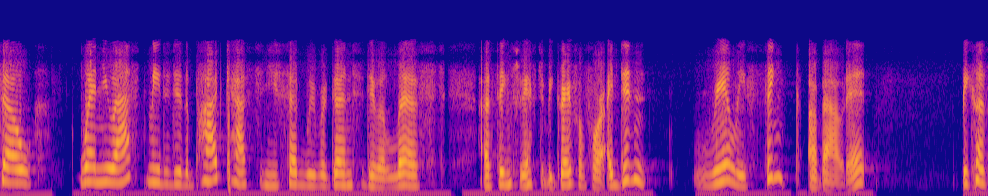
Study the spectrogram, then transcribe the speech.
so when you asked me to do the podcast and you said we were going to do a list of things we have to be grateful for, I didn't really think about it because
